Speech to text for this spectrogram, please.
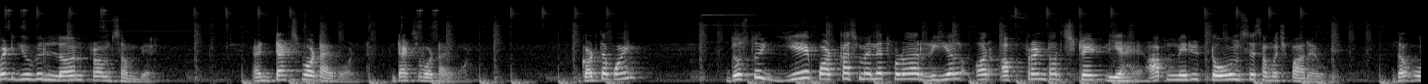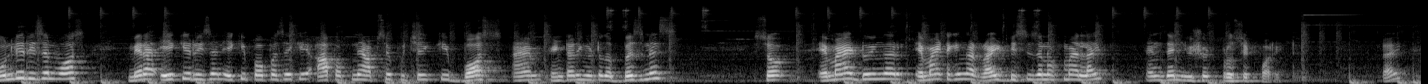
but you will learn from somewhere and that's what I want that's what I want got the point दोस्तों ये पॉडकास्ट मैंने थोड़ा रियल और अपफ्रंट और स्ट्रेट लिया है। आप मेरी टोन से समझ पा रहे होगे। द ओनली रीज़न वॉज़ मेरा एक ही रीज़न एक ही पर्पज़ है कि आप अपने आप से पूछें कि boss I am entering into the business so am I doing am I taking a right decision of my life and then you should proceed for it right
